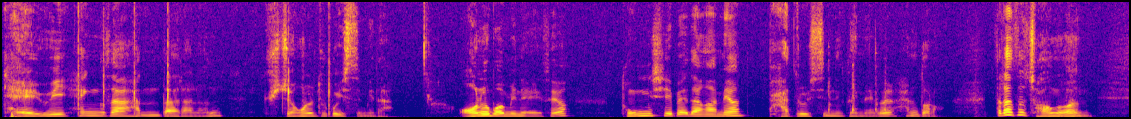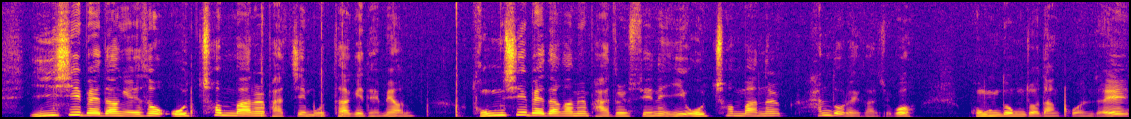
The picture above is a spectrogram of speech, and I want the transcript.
대위 행사한다라는 규정을 두고 있습니다. 어느 범위 내에서요? 동시 배당하면 받을 수 있는 금액을 한도로. 따라서 정은 20 배당에서 5천만을 받지 못하게 되면 동시 배당하면 받을 수 있는 이 5천만을 한도로 해가지고 공동저당권자의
